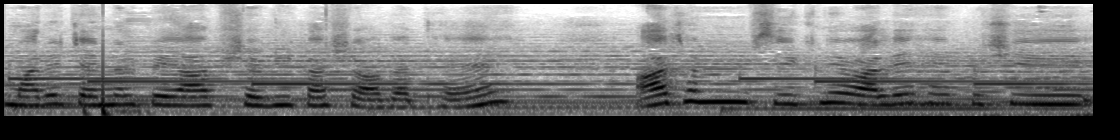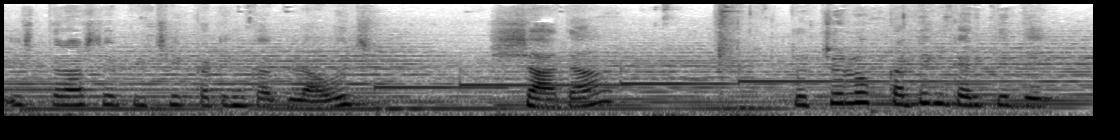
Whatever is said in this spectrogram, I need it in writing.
हमारे चैनल पे आप सभी का स्वागत है। आज हम सीखने वाले हैं कुछ इस तरह से पीछे कटिंग का ब्लाउज सादा। तो चलो कटिंग करके देख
